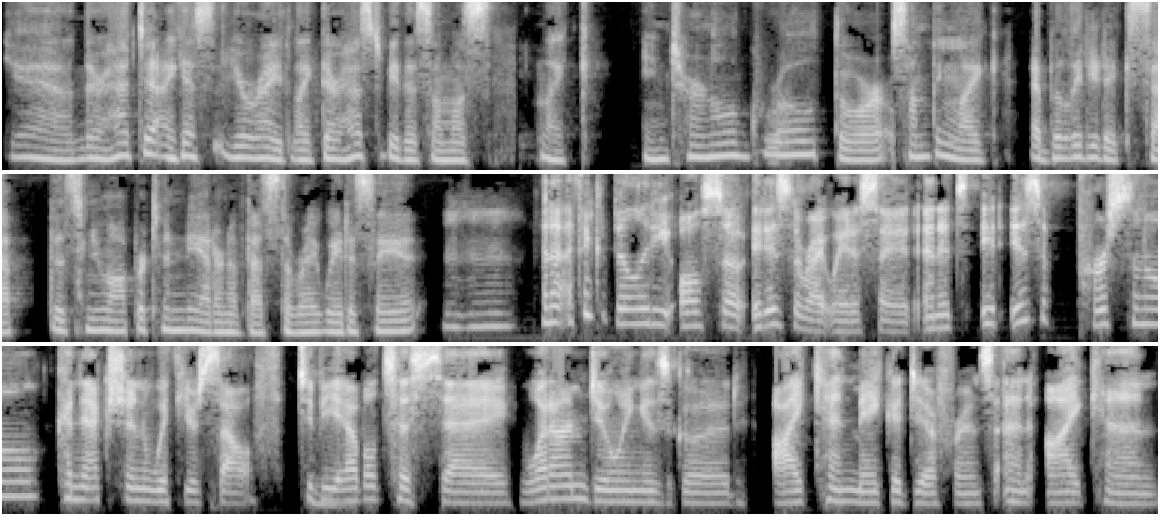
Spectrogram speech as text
Yeah, there had to, I guess you're right. Like, there has to be this almost like internal growth or something like ability to accept this new opportunity. I don't know if that's the right way to say it. Mm-hmm. And I think ability also, it is the right way to say it. And it's, it is a personal connection with yourself to mm-hmm. be able to say, what I'm doing is good. I can make a difference and I can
